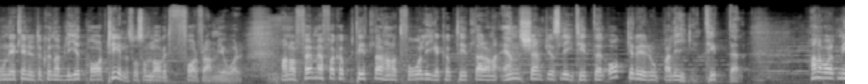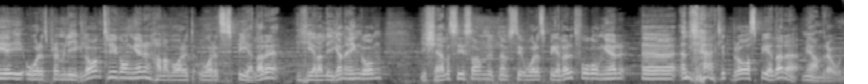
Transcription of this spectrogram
onekligen ut att kunna bli ett par till så som laget far fram i år. Han har fem fa Cup-titlar, han har två ligacuptitlar, han har en Champions League-titel och en Europa League-titel. Han har varit med i årets Premier League-lag tre gånger, han har varit årets spelare i hela ligan en gång. I Chelsea så har han utnämnts till årets spelare två gånger. Eh, en jäkligt bra spelare med andra ord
